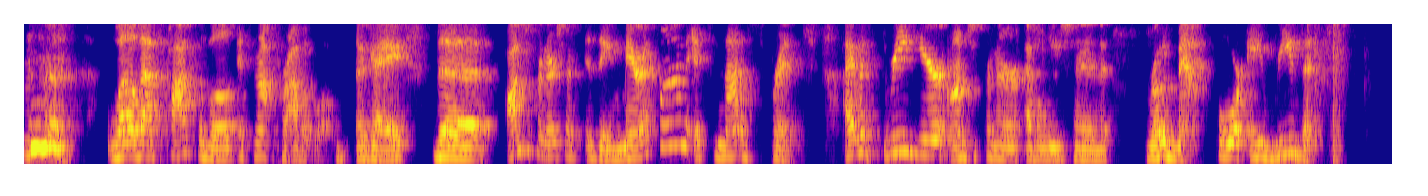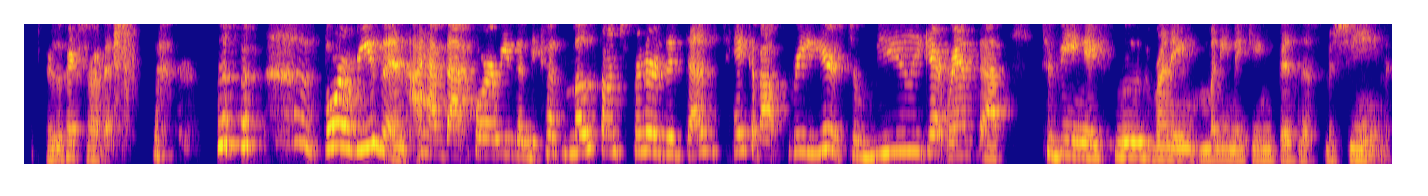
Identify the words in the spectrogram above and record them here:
well, that's possible. It's not probable. Okay. The entrepreneurship is a marathon. It's not a sprint. I have a three year entrepreneur evolution roadmap for a reason. Here's a picture of it. reason. I have that for a reason because most entrepreneurs, it does take about three years to really get ramped up to being a smooth running money making business machine.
